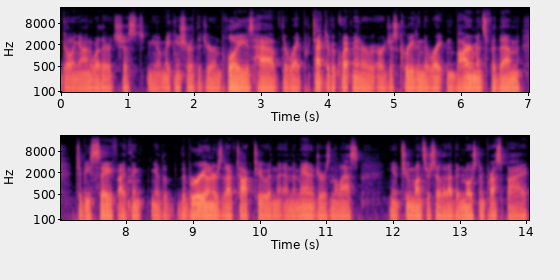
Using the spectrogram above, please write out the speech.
going on. Whether it's just you know making sure that your employees have the right protective equipment, or, or just creating the right environments for them to be safe. I think you know the the brewery owners that I've talked to and the and the managers in the last you know two months or so that I've been most impressed by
